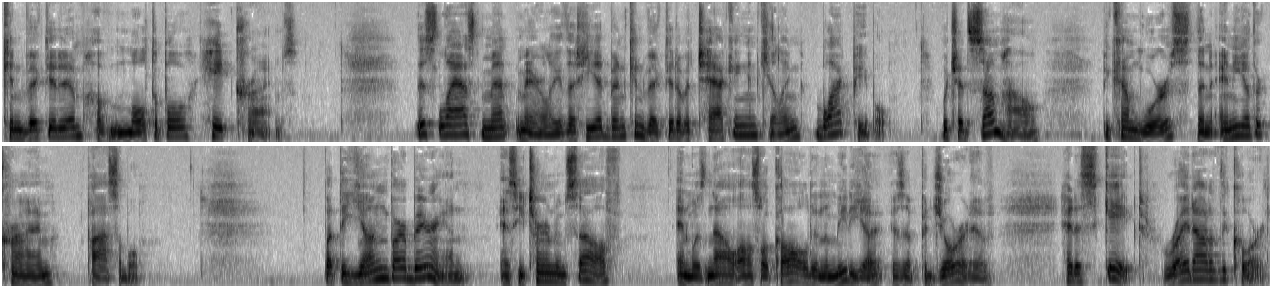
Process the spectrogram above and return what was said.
convicted him of multiple hate crimes. This last meant merely that he had been convicted of attacking and killing black people, which had somehow become worse than any other crime possible. But the young barbarian, as he termed himself, and was now also called in the media as a pejorative, had escaped right out of the court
